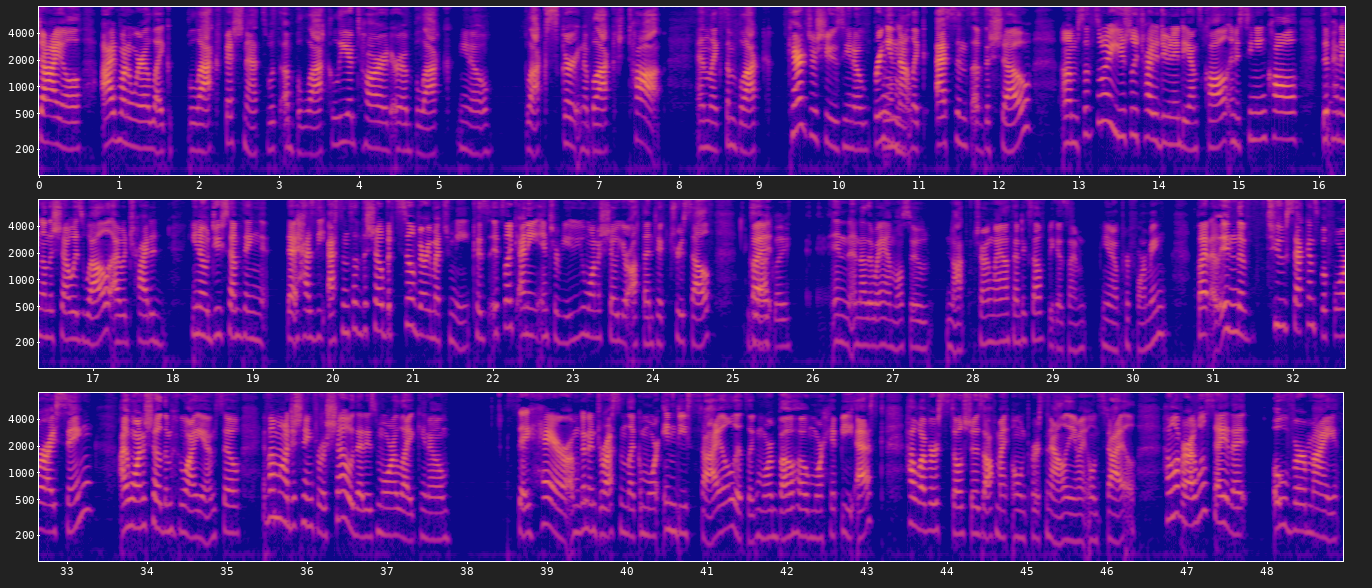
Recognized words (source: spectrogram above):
style, I'd want to wear like black fishnets with a black leotard or a black, you know, black skirt and a black top and like some black character shoes, you know, bring in Mm-hmm. that like essence of the show. Um, so that's what I usually try to do in a dance call. In a singing call, depending on the show as well, I would try to, you know, do something that has the essence of the show, but still very much me. Because it's like any interview, you want to show your authentic, true self. Exactly. In another way, I'm also not showing my authentic self because I'm, you know, performing. But in the two seconds before I sing, I want to show them who I am. So if I'm auditioning for a show that is more like, you know, say hair, I'm gonna dress in like a more indie style that's like more boho, more hippie esque. However, still shows off my own personality and my own style. However, I will say that over my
